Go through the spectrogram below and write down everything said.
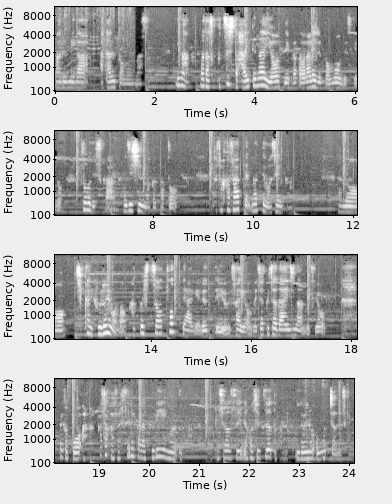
丸みが当たると思います。今、まだ靴下履いてないよっていう方おられると思うんですけど、どうですか？ご自身のかかと、カサカサってなってませんか？あのー、しっかり古いもの、角質を取ってあげるっていう作業めちゃくちゃ大事なんですよ。なんかこう、あ、カサカサしてるからクリームとか、化粧水で保湿とかね、いろいろ思っちゃうんですけど、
